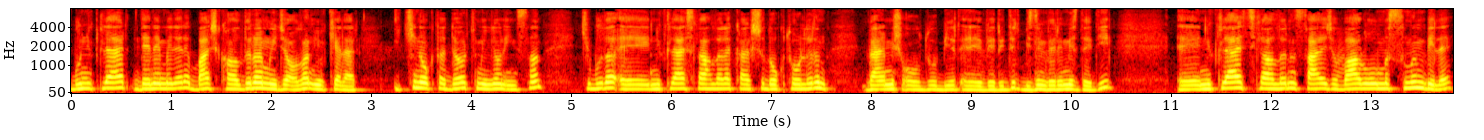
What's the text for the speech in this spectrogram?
bu nükleer denemelere baş kaldıramayacağı olan ülkeler. 2.4 milyon insan ki bu da e, nükleer silahlara karşı doktorların vermiş olduğu bir e, veridir. Bizim verimiz de değil. E, nükleer silahların sadece var olmasının bile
